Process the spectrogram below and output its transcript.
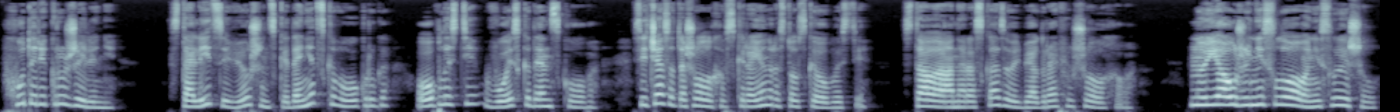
в хуторе Кружилине, столице Вешенской Донецкого округа, области войска Донского – Сейчас это Шолоховский район Ростовской области. Стала она рассказывать биографию Шолохова. Но я уже ни слова не слышал,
